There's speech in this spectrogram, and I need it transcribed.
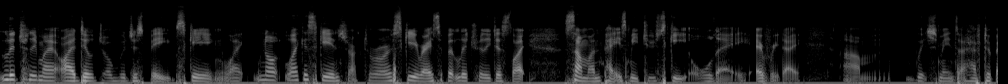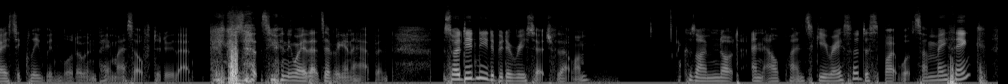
literally my ideal job would just be skiing, like not like a ski instructor or a ski racer, but literally just like someone pays me to ski all day, every day. Um, which means I have to basically win lotto and pay myself to do that because that's the only way that's ever going to happen. So I did need a bit of research for that one because I'm not an alpine ski racer, despite what some may think.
